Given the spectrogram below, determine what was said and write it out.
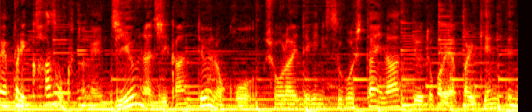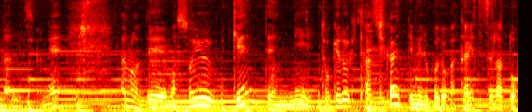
やっぱり家族とね自由な時間っていうのをこう将来的に過ごしたいなっていうところがやっぱり原点なんですよね。なので、まあ、そういう原点に時々立ち返ってみることが大切だと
